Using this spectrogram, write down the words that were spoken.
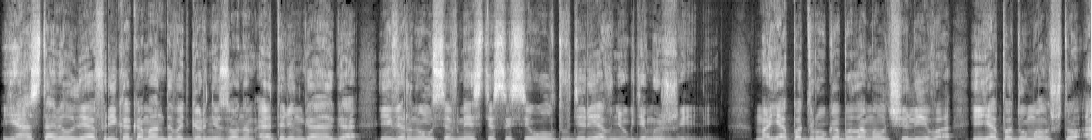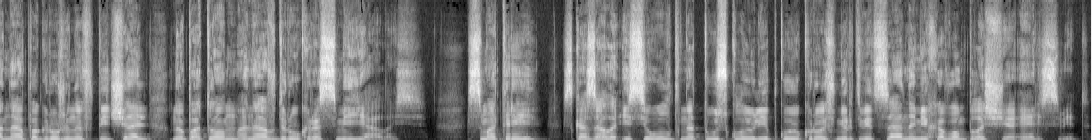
Я оставил Леофрика командовать гарнизоном Этерингаэга и вернулся вместе с Исиулт в деревню, где мы жили. Моя подруга была молчалива, и я подумал, что она погружена в печаль, но потом она вдруг рассмеялась. «Смотри», — сказала Исиулт на тусклую липкую кровь мертвеца на меховом плаще Эльсвит.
